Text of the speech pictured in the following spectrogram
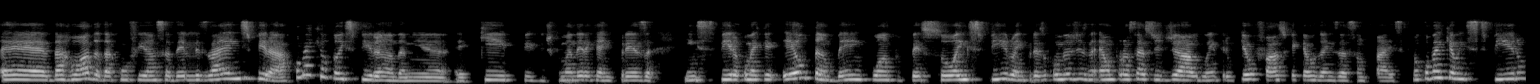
é, da roda da confiança deles lá é inspirar. Como é que eu estou inspirando a minha equipe? De que maneira que a empresa inspira? Como é que eu também, enquanto pessoa, inspiro a empresa? Como eu disse, é um processo de diálogo entre o que eu faço e o que a organização faz. Então, como é que eu inspiro?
